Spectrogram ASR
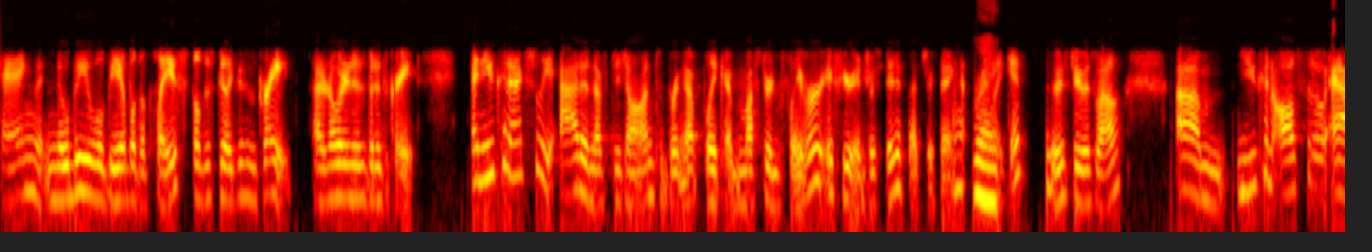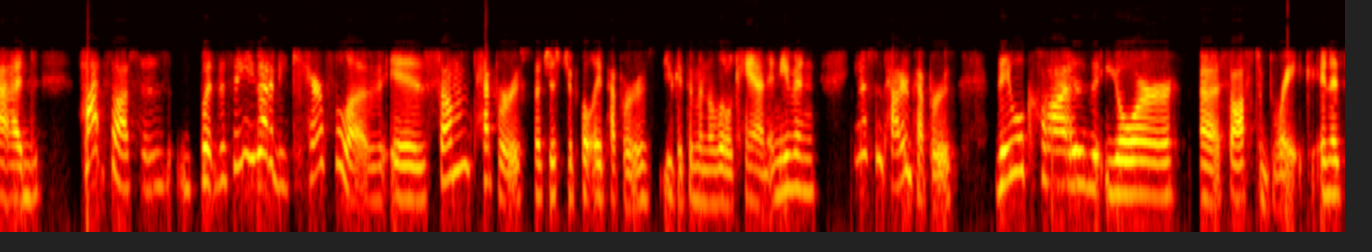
tang that nobody will be able to place. They'll just be like, this is great. I don't know what it is, but it's great. And you can actually add enough Dijon to bring up like a mustard flavor if you're interested, if that's your thing. Right. I like it. Others do as well. Um, you can also add hot sauces, but the thing you got to be careful of is some peppers, such as chipotle peppers, you get them in the little can, and even you know some powdered peppers, they will cause your uh, sauce to break, and it's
